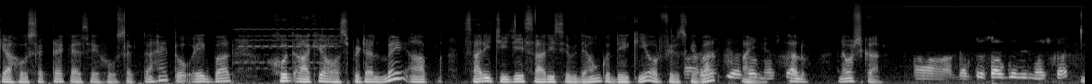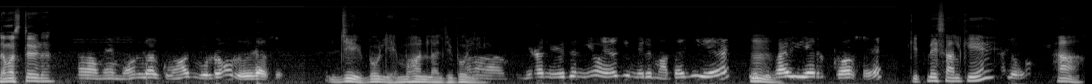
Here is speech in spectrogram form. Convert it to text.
क्या हो सकता है कैसे हो सकता है। तो एक बार खुद आके हॉस्पिटल में आप सारी चीज़ें सारी सुविधाओं को देखिए और फिर उसके बाद आइए। हेलो नमस्कार। हाँ डॉक्टर साहब को भी नमस्कार। नमस्ते हाँ मैं मोहनलाल कुमार बोल रहा हूँ रोहिड़ा से। जी बोलिए मोहनलाल जी बोलिए। हाँ मेरा निवेदन ये है कि मेरे माता जी है हम्म। फाइव ईयर क्रॉस है। कितने साल की है? हेलो। हाँ।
